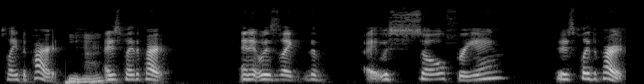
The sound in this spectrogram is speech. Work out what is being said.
played the part. hmm I just played the part, and it was like the. It was so freeing. I just played the part.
